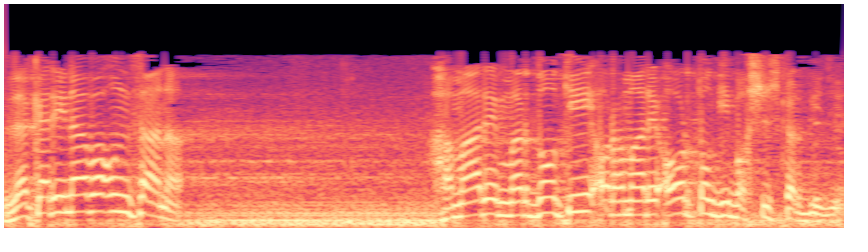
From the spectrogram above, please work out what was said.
ذکرنا و انسانہ ہمارے مردوں کی اور ہمارے عورتوں کی بخشش کر دیجیے۔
